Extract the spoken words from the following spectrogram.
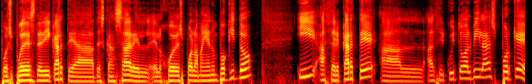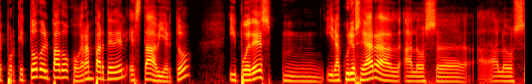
pues puedes dedicarte a descansar el, jueves por la mañana un poquito y acercarte al, al circuito Alvilas. ¿Por qué? Porque todo el paddock, o gran parte de él, está abierto y puedes mm, ir a curiosear a, los, eh, a los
